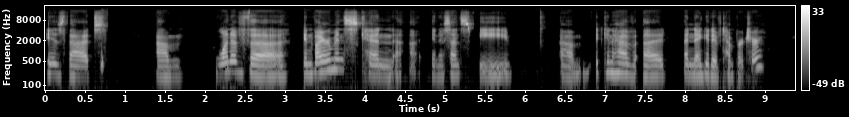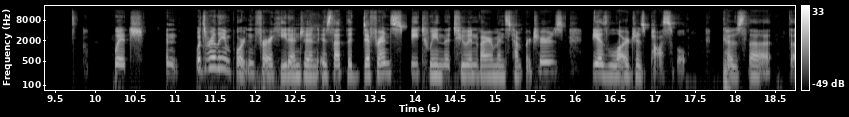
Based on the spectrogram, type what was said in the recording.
is that um, one of the environments can, uh, in a sense, be um, it can have a, a negative temperature, which and what's really important for a heat engine is that the difference between the two environments' temperatures be as large as possible. Because the, the,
